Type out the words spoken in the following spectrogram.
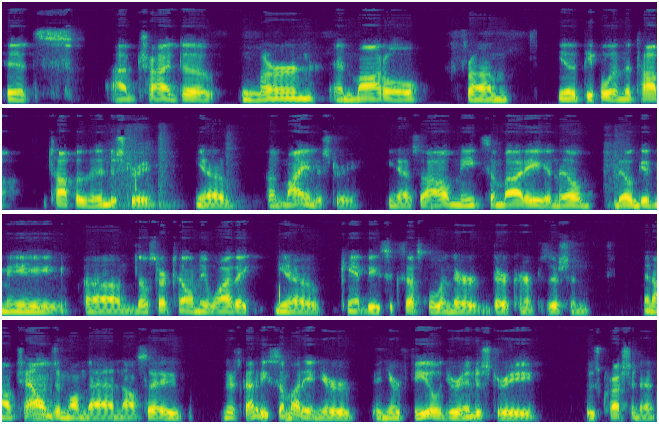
it's I've tried to learn and model from you know the people in the top top of the industry, you know, of my industry. You know, so I'll meet somebody and they'll they'll give me um, they'll start telling me why they you know can't be successful in their their current position. And i'll challenge them on that and i'll say there's got to be somebody in your in your field your industry who's crushing it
